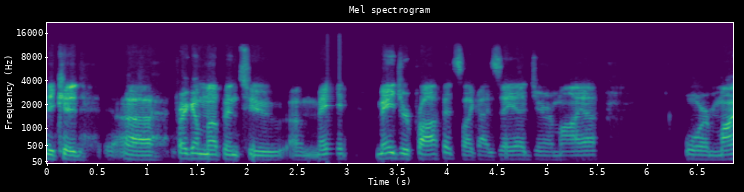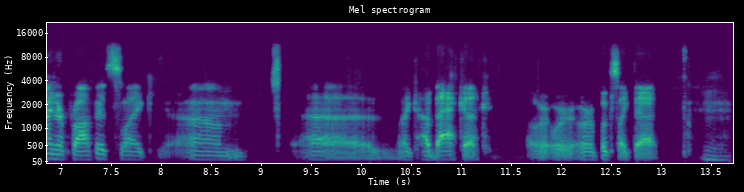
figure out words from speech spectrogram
you could uh, break them up into um, ma- major prophets like Isaiah, Jeremiah, or minor prophets like um, uh, like Habakkuk or, or, or books like that. Mm.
